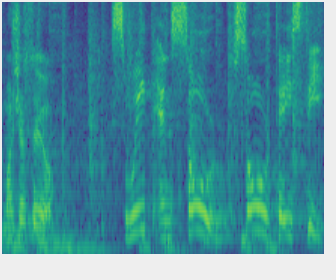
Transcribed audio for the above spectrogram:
맛있어요. Sweet and sour, sour tasty.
